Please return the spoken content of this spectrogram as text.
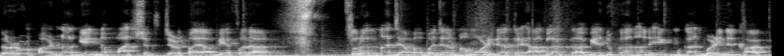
દરોડ પાડનાર ગેંગના પાંચ શખ્સ ઝડપાયા. બે ફરાર. સુરતના ઝાપા બજારમાં મોડી રાત્રે આગ લાગતા બે દુકાન અને એક મકાન બળીને ખાક.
